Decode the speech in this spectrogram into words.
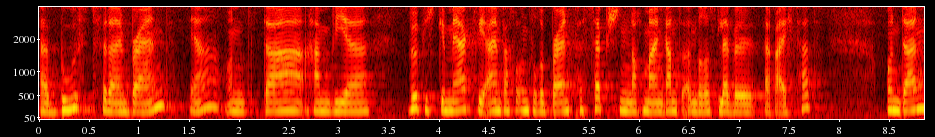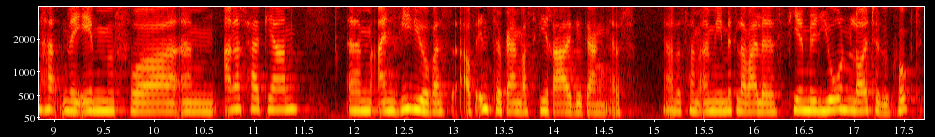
äh, Boost für dein Brand, ja. Und da haben wir wirklich gemerkt, wie einfach unsere Brand Perception nochmal ein ganz anderes Level erreicht hat. Und dann hatten wir eben vor ähm, anderthalb Jahren ähm, ein Video, was auf Instagram, was viral gegangen ist. Ja, das haben irgendwie mittlerweile vier Millionen Leute geguckt.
